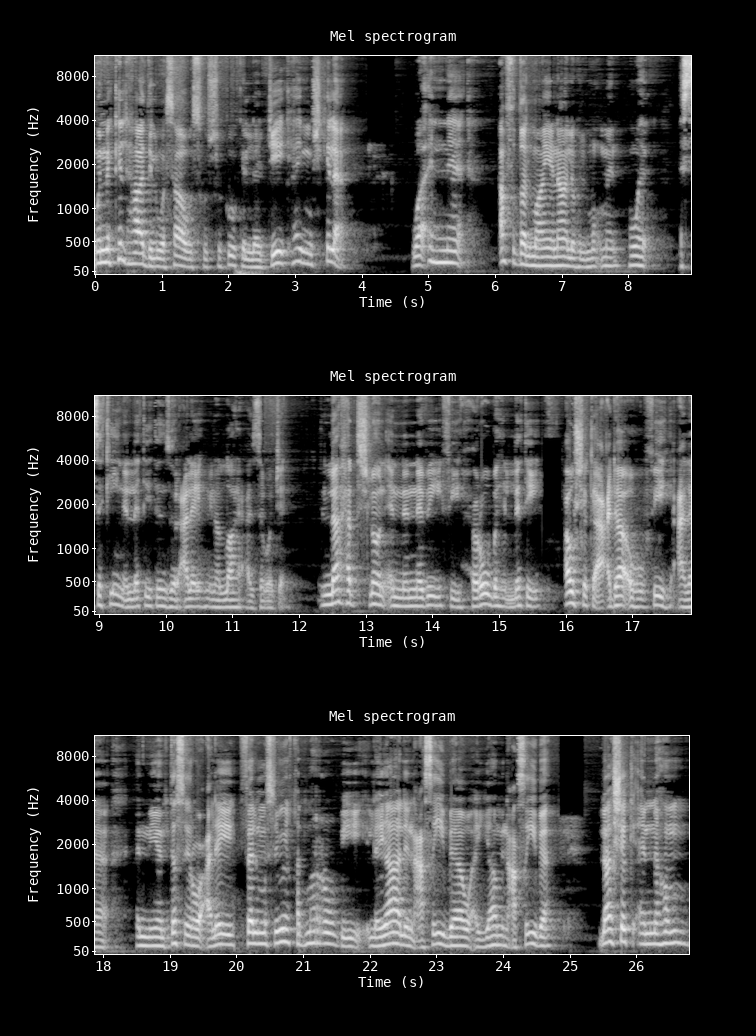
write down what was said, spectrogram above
وأن كل هذه الوساوس والشكوك اللي تجيك هاي مشكلة. وأن أفضل ما يناله المؤمن هو السكينة التي تنزل عليه من الله عز وجل. نلاحظ شلون أن النبي في حروبه التي أوشك أعداؤه فيه على أن ينتصروا عليه فالمسلمين قد مروا بليال عصيبة وأيام عصيبة. لا شك أنهم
